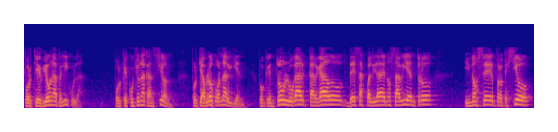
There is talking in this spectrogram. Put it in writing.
porque vio una película, porque escuchó una canción, porque habló con alguien, porque entró a un lugar cargado de esas cualidades, no sabía, entró y no se protegió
